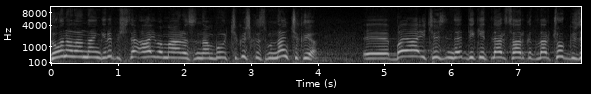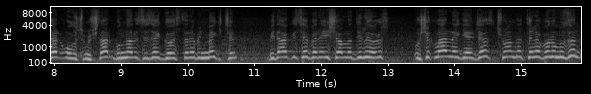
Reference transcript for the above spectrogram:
Doğan alandan girip işte Ayva mağarasından bu çıkış kısmından çıkıyor. Ee, bayağı içerisinde dikitler, sarkıtlar çok güzel oluşmuşlar. Bunları size gösterebilmek için bir dahaki sefere inşallah diliyoruz. Işıklarla geleceğiz. Şu anda telefonumuzun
